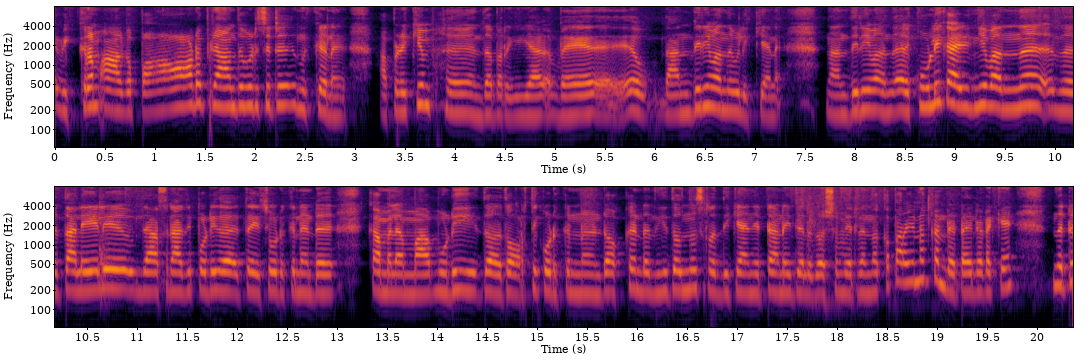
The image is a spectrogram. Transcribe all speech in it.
വിക്രം ആകെപ്പാടെ പ്രാന്ത് പിടിച്ചിട്ട് നിൽക്കുകയാണ് അപ്പോഴേക്കും എന്താ പറയുക വേ നന്ദിനി വന്ന് വിളിക്കുകയാണ്. നന്ദിനി വന്ന് കുളി കഴിഞ്ഞ് വന്ന് തലയിൽ രാസനാദിപ്പൊടി തേച്ച് കൊടുക്കുന്നുണ്ട്. കമലമ്മ മുടി തോർത്തി കൊടുക്കുന്നുണ്ട്. ഒക്കെ ഉണ്ട്. നീ ഇതൊന്നും ശ്രദ്ധിക്കാഞ്ഞിട്ടാണ് ഈ ജലദോഷം വരുന്നതെന്നൊക്കെ പറയുന്നൊക്കെ ഉണ്ട് കേട്ടോ അതിന്റെ ഇടയ്ക്ക് എന്നിട്ട്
